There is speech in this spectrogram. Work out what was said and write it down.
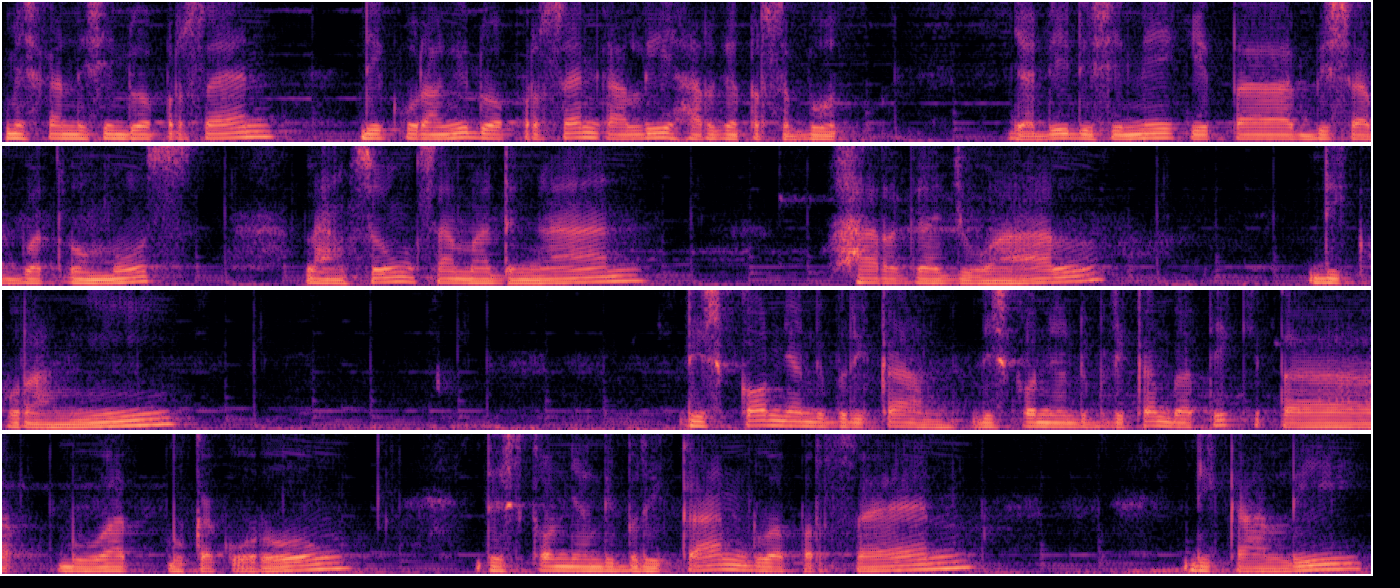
misalkan di sini 2% dikurangi 2% kali harga tersebut. Jadi di sini kita bisa buat rumus langsung sama dengan harga jual dikurangi diskon yang diberikan. Diskon yang diberikan berarti kita buat buka kurung diskon yang diberikan 2% dikali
